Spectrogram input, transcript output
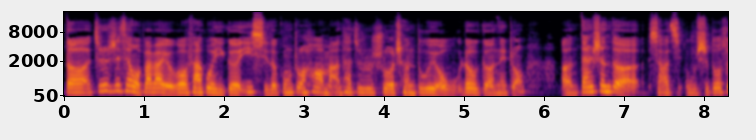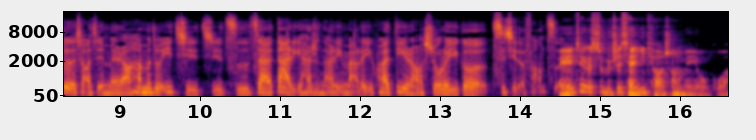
的，就是之前我爸爸有给我发过一个一席的公众号嘛，他就是说成都有五六个那种嗯单身的小姐，五十多岁的小姐妹，然后她们就一起集资在大理还是哪里买了一块地，然后修了一个自己的房子。哎，这个是不是之前一条上面有过？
